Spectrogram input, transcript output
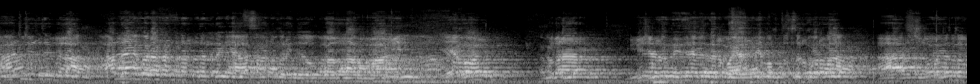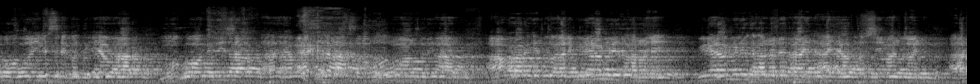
মানচুন যেগুলা আদায় করা সন্তান থেকে আসান করে দেও আল্লাহ আমিন। এবং আমরা আর ধারণে পিরামিড ধারণে তাই আর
